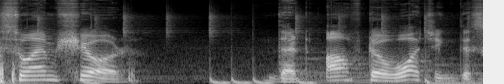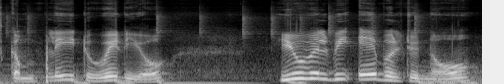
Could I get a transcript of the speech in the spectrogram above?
So I'm sure that after watching this complete video, you will be able to know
